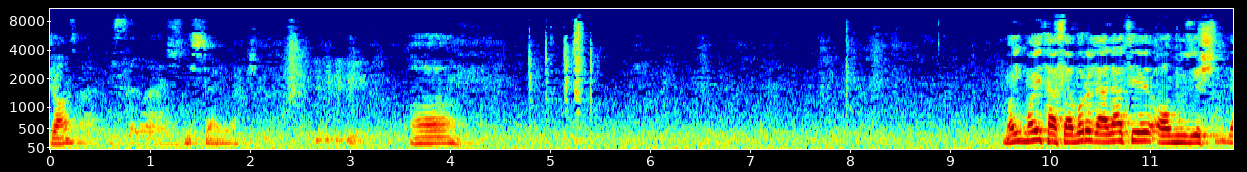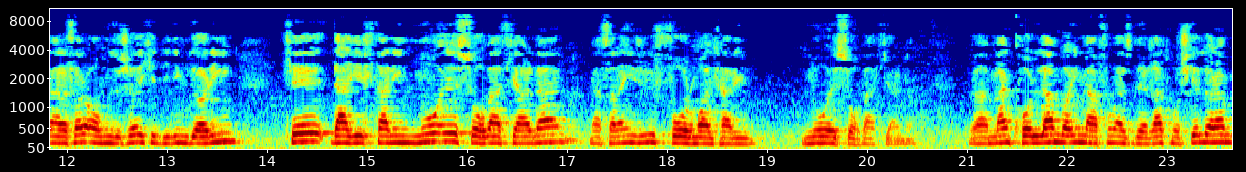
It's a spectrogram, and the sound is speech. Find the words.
جان؟ 20 ما ما یه تصور غلط آموزش در اثر آموزش هایی که دیدیم داریم که دقیق ترین نوع صحبت کردن مثلا اینجوری فرمال ترین نوع صحبت کردن. و من کلا با این مفهوم از دقت مشکل دارم.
